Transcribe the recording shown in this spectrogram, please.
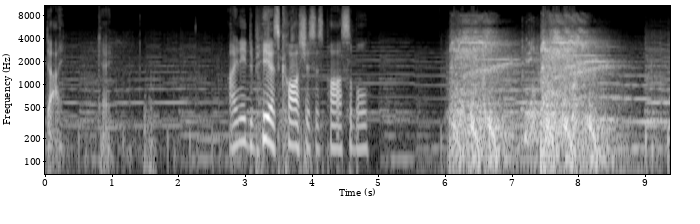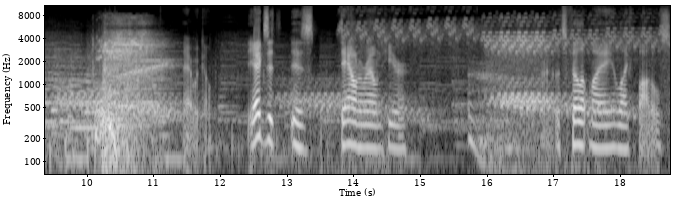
Die. Okay. I need to be as cautious as possible. The exit is down around here. Right, let's fill up my life bottles.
